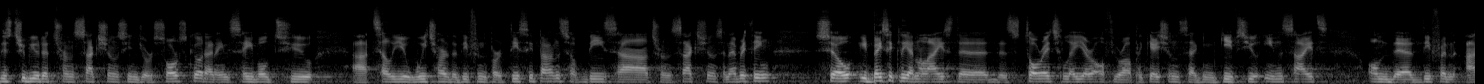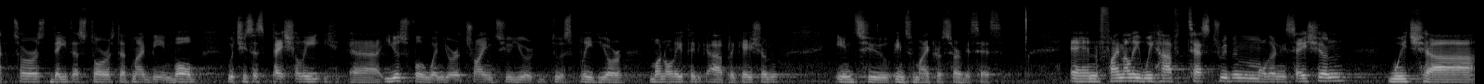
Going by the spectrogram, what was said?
distributed transactions in your source code and it's able to tell you which are the different participants of these transactions and everything. So it basically analyzes the, the storage layer of your applications and gives you insights on the different actors, data stores that might be involved, which is especially uh, useful when you're trying to, your, to split your monolithic application into, into microservices. And finally, we have test-driven modernization, which uh,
